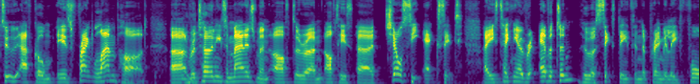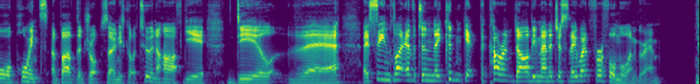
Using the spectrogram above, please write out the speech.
to AFCON is Frank Lampard uh, mm-hmm. returning to management after um, after his uh, Chelsea exit. Uh, he's taking over at Everton, who are 16th in the Premier League, four points above the drop zone. He's got a two and a half year deal there. It seems like Everton, they couldn't get the current Derby manager, so they went for a former one, Graham.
